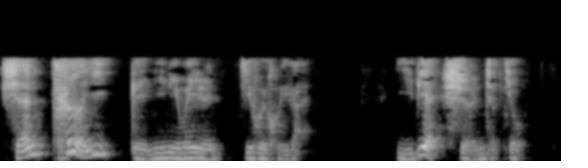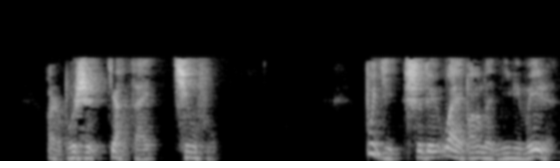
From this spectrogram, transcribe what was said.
神特意给尼尼微人机会悔改，以便施恩拯救，而不是降灾轻福。不仅是对外邦的尼尼微人，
